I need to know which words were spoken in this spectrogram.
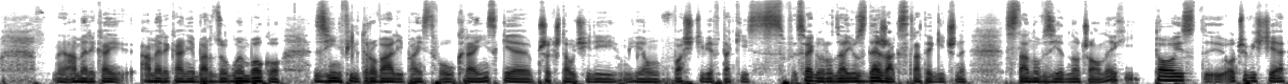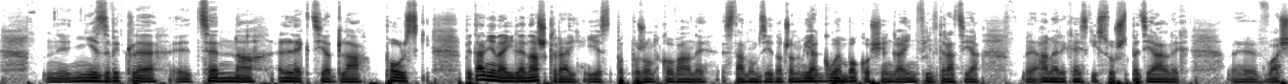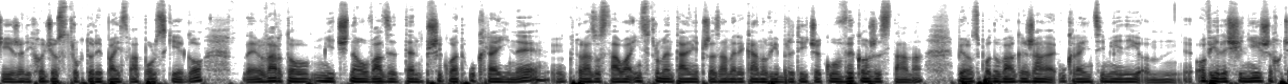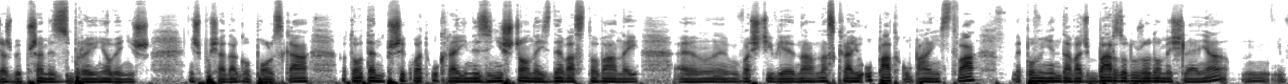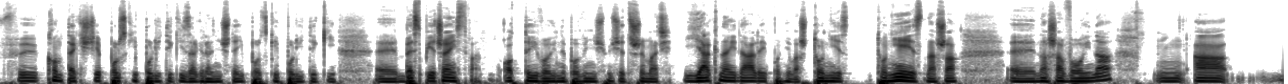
Ameryka, Amerykanie bardzo głęboko zinfiltrowali państwo ukraińskie, przekształcili ją właściwie w taki swego rodzaju zderzak strategiczny Stanów Zjednoczonych i to jest y, oczywiście y, niezwykle cenna lekcja dla Polski. Pytanie, na ile nasz kraj jest podporządkowany Stanom Zjednoczonym, jak głęboko sięga infiltracja e, amerykańskich służb specjalnych, e, właśnie jeżeli chodzi o struktury państwa polskiego. E, warto mieć na uwadze ten przykład Ukrainy, która została instrumentalnie przez Amerykanów i Brytyjczyków wykorzystana, biorąc pod uwagę, że Ukraińcy mieli mm, o wiele silniejszy chociażby przemysł zbrojeniowy niż, niż posiada go Polska, no to ten przykład Ukrainy zniszczonej, zdewastowanej, właściwie na, na skraju upadku państwa, powinien dawać bardzo dużo do myślenia mm, w kontekście polskiej polityki zagranicznej i polskiej polityki e, bezpieczeństwa. Od tej wojny powinniśmy się trzymać jak najdalej, ponieważ to nie jest, to nie jest nasza, e, nasza wojna, mm, a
